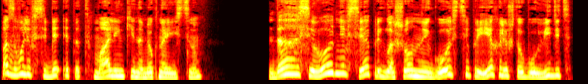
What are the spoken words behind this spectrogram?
позволив себе этот маленький намек на истину. Да, сегодня все приглашенные гости приехали, чтобы увидеть,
